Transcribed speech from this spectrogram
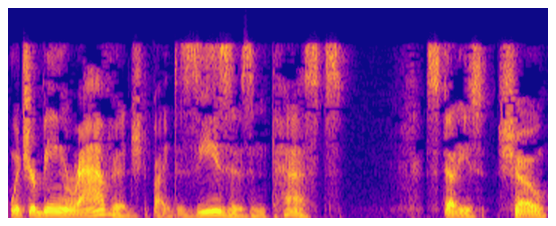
which are being ravaged by diseases and pests. Studies show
